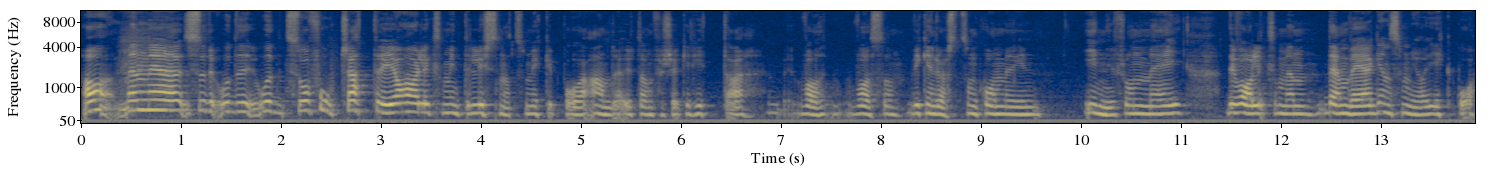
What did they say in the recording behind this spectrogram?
Ja, men eh, så, och, det, och så fortsatte det. Jag har liksom inte lyssnat så mycket på andra utan försöker hitta vad, vad som, vilken röst som kommer in inifrån mig. Det var liksom en, den vägen som jag gick på.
